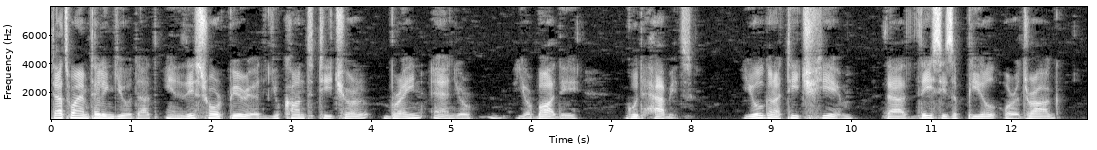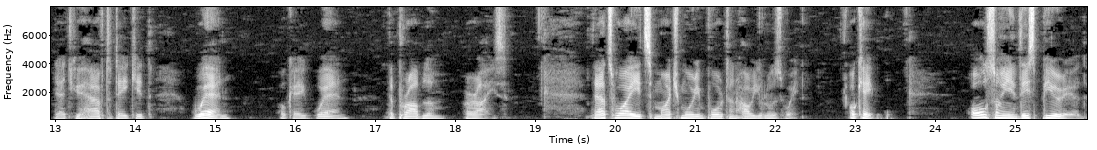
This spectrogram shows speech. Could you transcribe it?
that's why i'm telling you that in this short period you can't teach your brain and your your body good habits you're gonna teach him that this is a pill or a drug that you have to take it when okay when the problem arise. That's why it's much more important how you lose weight. Okay also in this period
